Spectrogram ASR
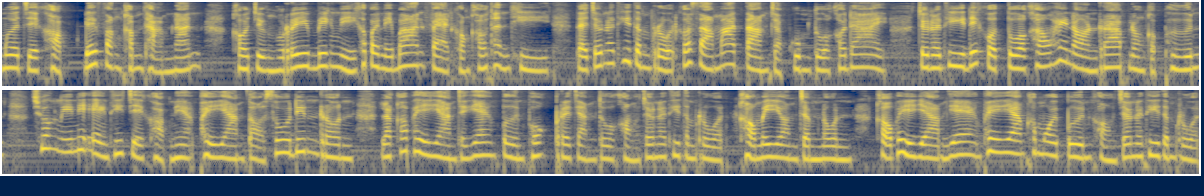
เมื่อเจคอบได้ฟังคำถามนั้น เขาจึงรีบวิ่งหนีเข้าไปในบ้านแฝดของเขาทันที แต่เจ้าหน้าที่ตำรวจก็สามารถตามจับกลุ่มตัวเขาได้ เจ้าหน้าที่ได้กดตัวเขาให้นอนราบลงกับพื้น ช่วงนี้นี่เองที่เจคอบเนี่ยพยายามต่อสู้ดิ้นรน แล้วก็พยายามจะแย่งปืนพกประจำตัวของเจ้าหน้าที่ตำรวจ เขาไม่ยอมจำนน เขาพยายามแย่งพยายามขโมยปืนของเจ้าหน้าที่ตำรวจ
